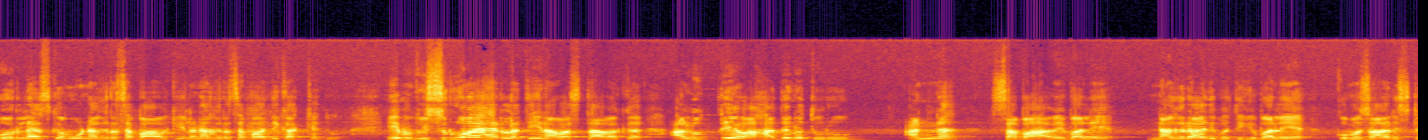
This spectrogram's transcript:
බොර්ලැස්ගමුව නගර සභාව කියලා නගර සභා දෙකක් හැදුවා. එහෙම විසිරුවා හැරලා තියෙන අවස්ථාවක අලුත් ඒවා හදන තුරු අන්න සභාවේ බලය නගරාධිපතිගේ බලය කොමසාරිස්ට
